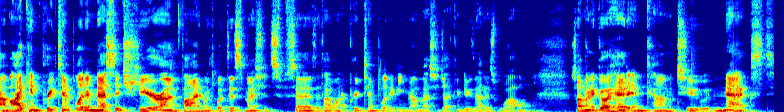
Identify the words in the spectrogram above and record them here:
Um, I can pre-template a message here. I'm fine with what this message says. If I want to pre-template an email message, I can do that as well. So I'm going to go ahead and come to next.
